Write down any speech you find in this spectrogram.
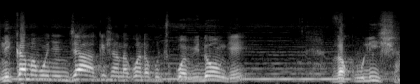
ni kama mwenye njaa kisha anakwenda kuchukua vidonge vya kulisha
